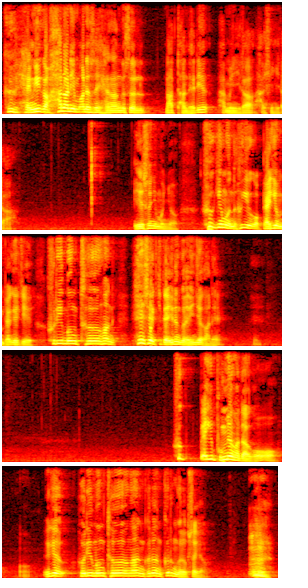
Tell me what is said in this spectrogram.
그 행위가 하나님 안에서 행한 것을 나타내려 함이니라 하시니라. 예수님은요 흑이면 흑이고 백이면 백이지 흐리멍텅한 회색 기대 이런 거는 인정 안 해. 흑백이 분명하다고 어, 이게 흐리멍텅한 그런 그런 건 없어요.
